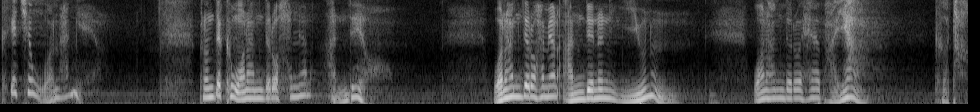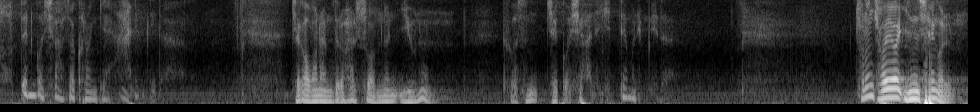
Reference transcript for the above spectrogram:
그게 제 원함이에요. 그런데 그 원함대로 하면 안 돼요. 원함대로 하면 안 되는 이유는 원함대로 해봐야 그거 다 헛된 것이라서 그런 게 아닙니다. 제가 원함대로 할 수 없는 이유는 그것은 제 것이 아니기 때문입니다. 저는 저의 인생을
